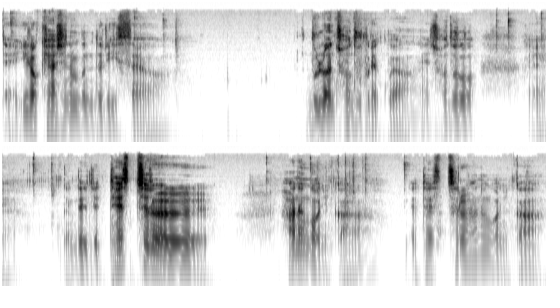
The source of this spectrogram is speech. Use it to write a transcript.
네, 이렇게 하시는 분들이 있어요. 물론 저도 그랬고요. 예, 저도 예, 근데 이제 테스트를 하는 거니까 네, 테스트를 하는 거니까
